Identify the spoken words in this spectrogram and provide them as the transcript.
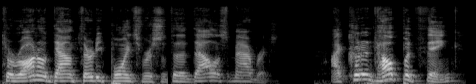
Toronto down 30 points versus the Dallas Mavericks, I couldn't help but think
